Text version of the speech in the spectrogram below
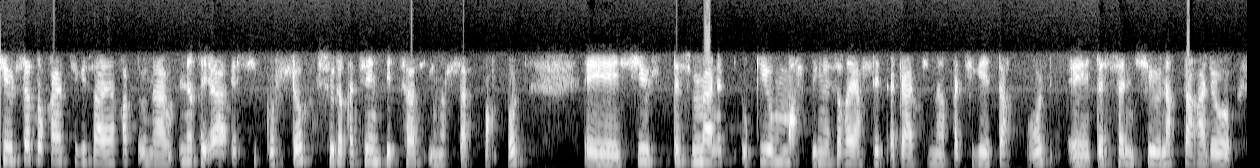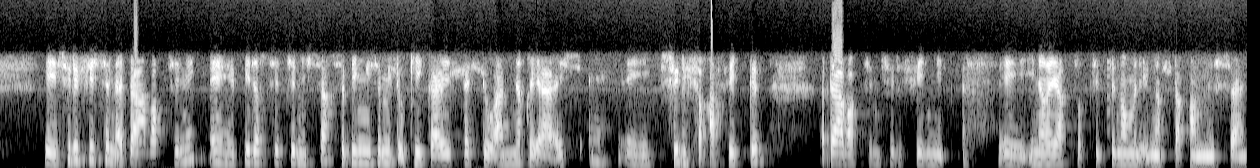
сиуллатоqaatigисааяқарт унаа неқиа ассиккуллу сулеқатиин питсаас ингерлаппарпут э сиул тасмаанат укиуммарпингасериарлит акаатимеэқатигиитарпут э тассан сиунартаралу э сулиффиссан атаавартиник э пилерситсиниссар сапингисамил укикаиллаллу ааннеқиа ас э сулиффеқарфиттут атаавартин сулиффинник э инериартертитсинэрмал ингерлақарниссаан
